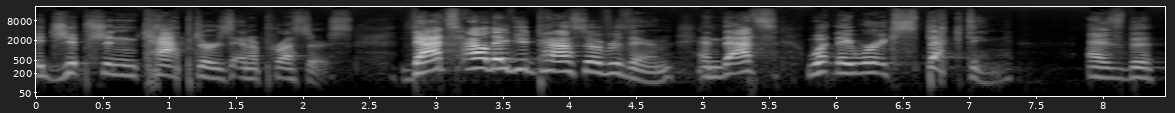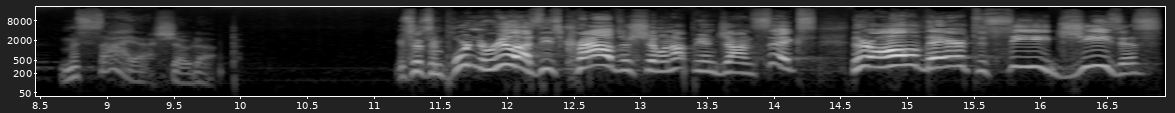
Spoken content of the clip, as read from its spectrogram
Egyptian captors and oppressors. That's how they viewed Passover then, and that's what they were expecting as the Messiah showed up. And so it's important to realize these crowds are showing up in John 6. They're all there to see Jesus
